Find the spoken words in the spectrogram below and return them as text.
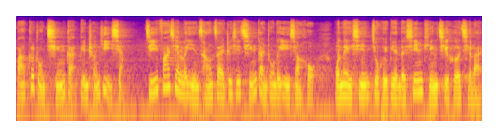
把各种情感变成意象，即发现了隐藏在这些情感中的意象后，我内心就会变得心平气和起来。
